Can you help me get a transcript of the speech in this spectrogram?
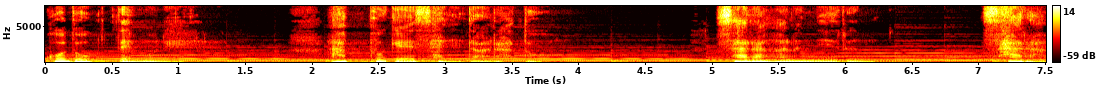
고독 때문에 아프게 살더라도 사랑하는 일은 사람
